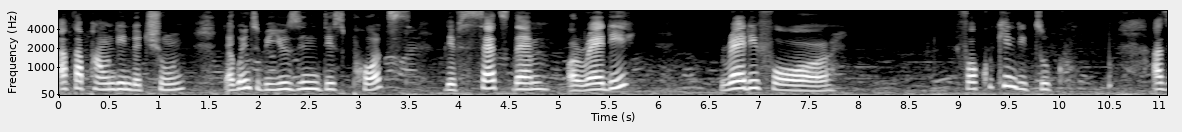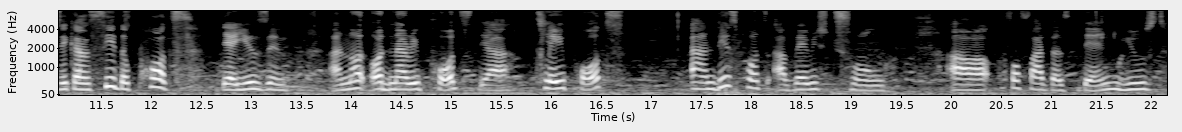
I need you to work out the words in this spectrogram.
After pounding the chun, they're going to be using these pots. They've set them already, ready for for cooking the tuk. As you can see, the pots they're using are not ordinary pots. They are clay pots, and these pots are very strong. Our forefathers then used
